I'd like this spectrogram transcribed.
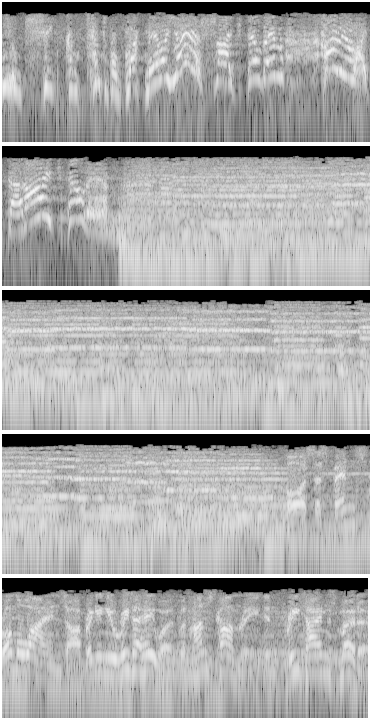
You cheap, contemptible blackmailer. Yes, I killed him. How do you like that? I killed him. Suspense, Roma Wines are bringing you Rita Hayworth with Hans Conried in Three Times Murder,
